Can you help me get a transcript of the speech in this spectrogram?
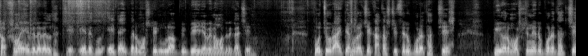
সবসময় অ্যাভেলেবেল থাকছে। এই দেখুন, এই টাইপের মসলিনগুলো আপনি পেয়ে যাবেন আমাদের কাছে। প্রচুর আইটেম রয়েছে, কাঁথা স্টিচের উপরে থাকছে পিওর মসলিনের উপরে থাকছে।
